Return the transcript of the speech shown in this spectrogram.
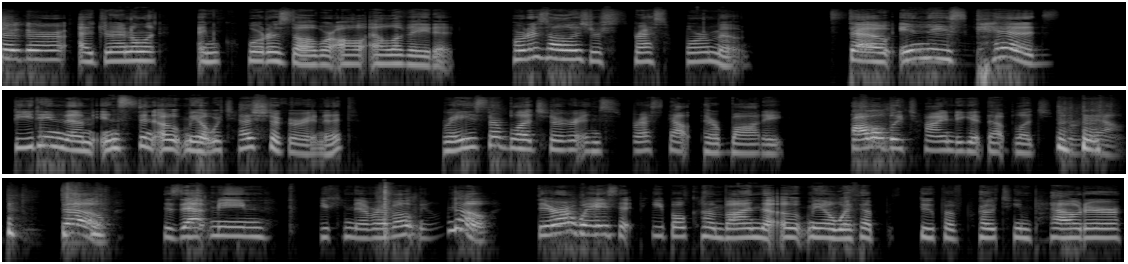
sugar, adrenaline, and cortisol were all elevated. Cortisol is your stress hormone. So, in these kids, feeding them instant oatmeal, which has sugar in it, raised their blood sugar and stressed out their body, probably trying to get that blood sugar down. So, does that mean you can never have oatmeal? No. There are ways that people combine the oatmeal with a scoop of protein powder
